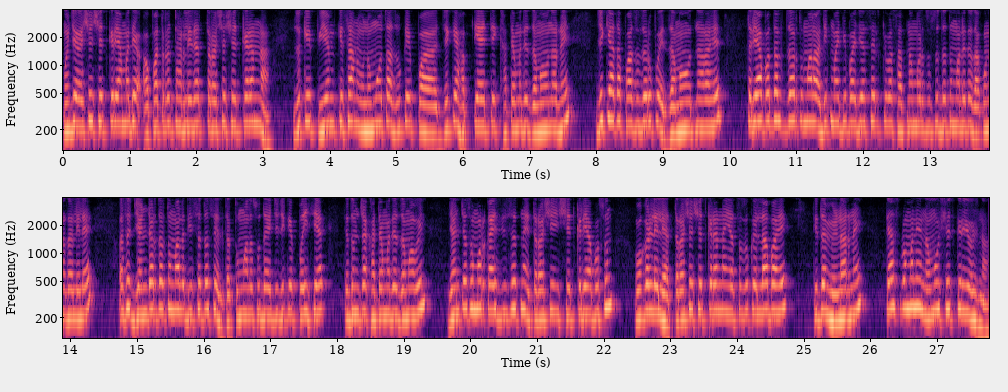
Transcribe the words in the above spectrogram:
म्हणजे असे शेतकरी यामध्ये अपात्र ठरलेले आहेत. तर अशा शेतकऱ्यांना जो काही पी एम किसान नमोचा जो काही पा जे काही हप्ते आहेत ते खात्यामध्ये जमा होणार नाहीत. जे की आता पाच हजार रुपये जमा होणार आहेत. तर याबद्दल जर तुम्हाला अधिक माहिती पाहिजे असेल किंवा सात नंबरचं सुद्धा तुम्हाला इथं दाखवण्यात आलेलं आहे. असं जेंडर जर तुम्हाला दिसत असेल तर तुम्हाला सुद्धा याचे जे काही पैसे आहेत ते तुमच्या खात्यामध्ये जमा होईल. ज्यांच्यासमोर काहीच दिसत नाही तर असे शेतकरी यापासून वगळलेले आहेत. तर अशा शेतकऱ्यांना याचा जो काही लाभ आहे तिथं मिळणार नाही. त्याचप्रमाणे नमो शेतकरी योजना.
